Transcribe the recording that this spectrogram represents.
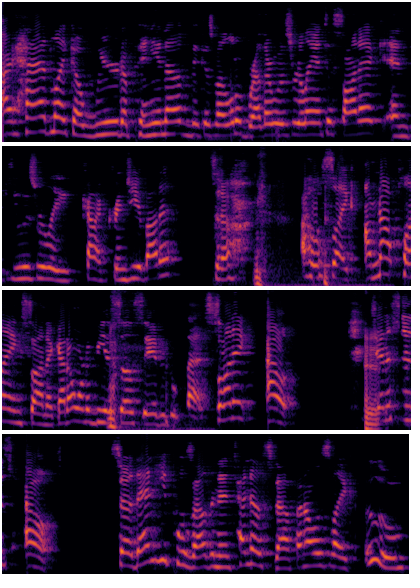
I had like a weird opinion of because my little brother was really into Sonic and he was really kind of cringy about it. So I was like, I'm not playing Sonic. I don't want to be associated with that. Sonic out. Genesis out. So then he pulls out the Nintendo stuff, and I was like, ooh,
